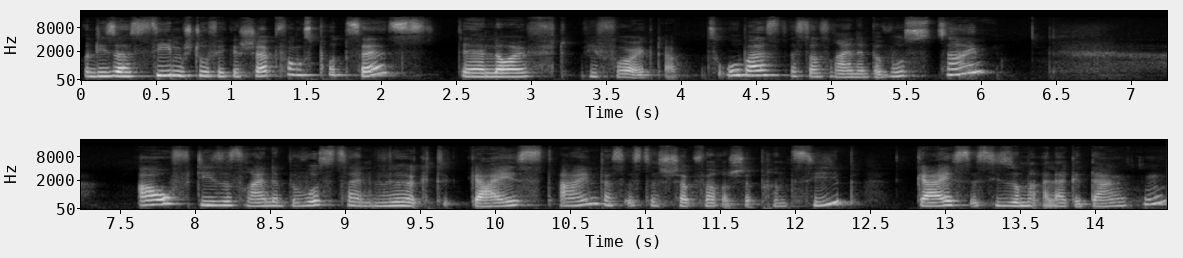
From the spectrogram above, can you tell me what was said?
und dieser siebenstufige Schöpfungsprozess, der läuft wie folgt ab. Zuoberst ist das reine Bewusstsein. Auf dieses reine Bewusstsein wirkt Geist ein, das ist das schöpferische Prinzip. Geist ist die Summe aller Gedanken.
